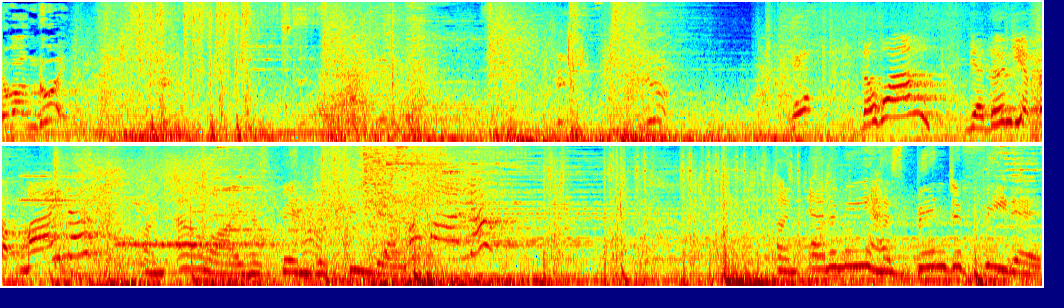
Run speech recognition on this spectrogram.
ร ระวังด้วย ระวัง อย่าเดินเหยียบดอกไม้นะ An ally has been defeated. มานะ An enemy has been defeated.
